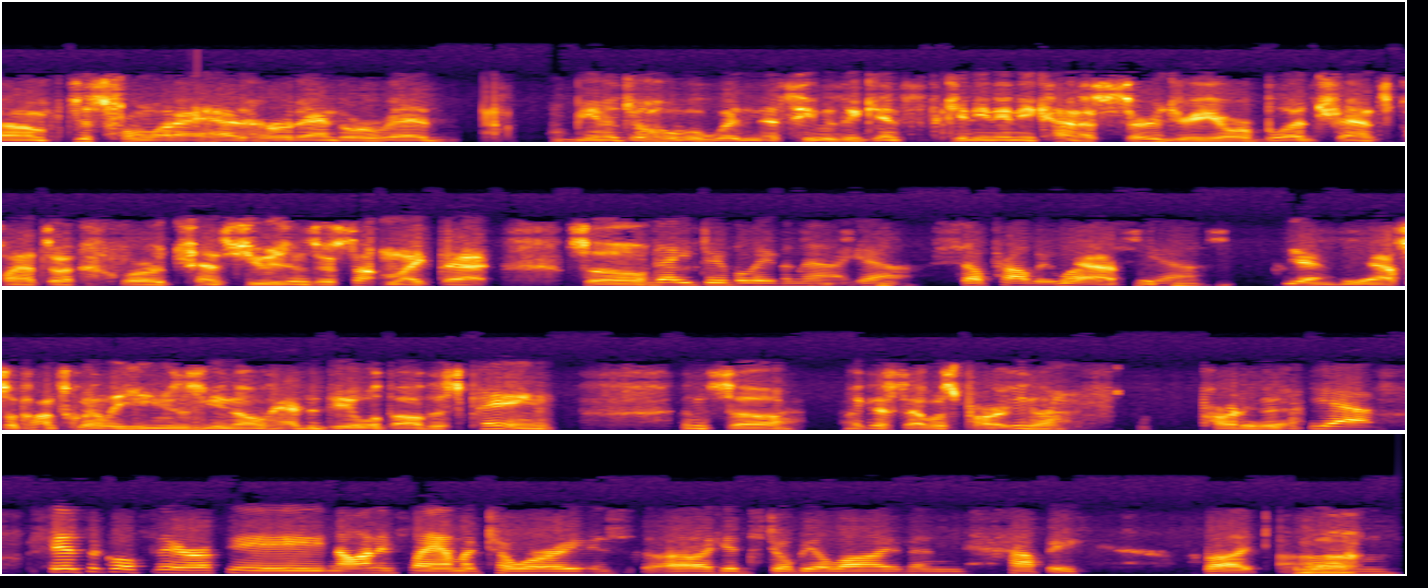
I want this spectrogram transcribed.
um, just from what I had heard and or read. Being a Jehovah Witness, he was against getting any kind of surgery or blood transplants or or transfusions or something like that. So they do believe in that, yeah. So probably was, yeah. So, yeah. Yeah, yeah. So consequently, he was, you know, had to deal with all this pain, and so I guess that was part, you know, part of it. Yeah, physical therapy, non-inflammatories, uh, he'd still be alive and happy. But um,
